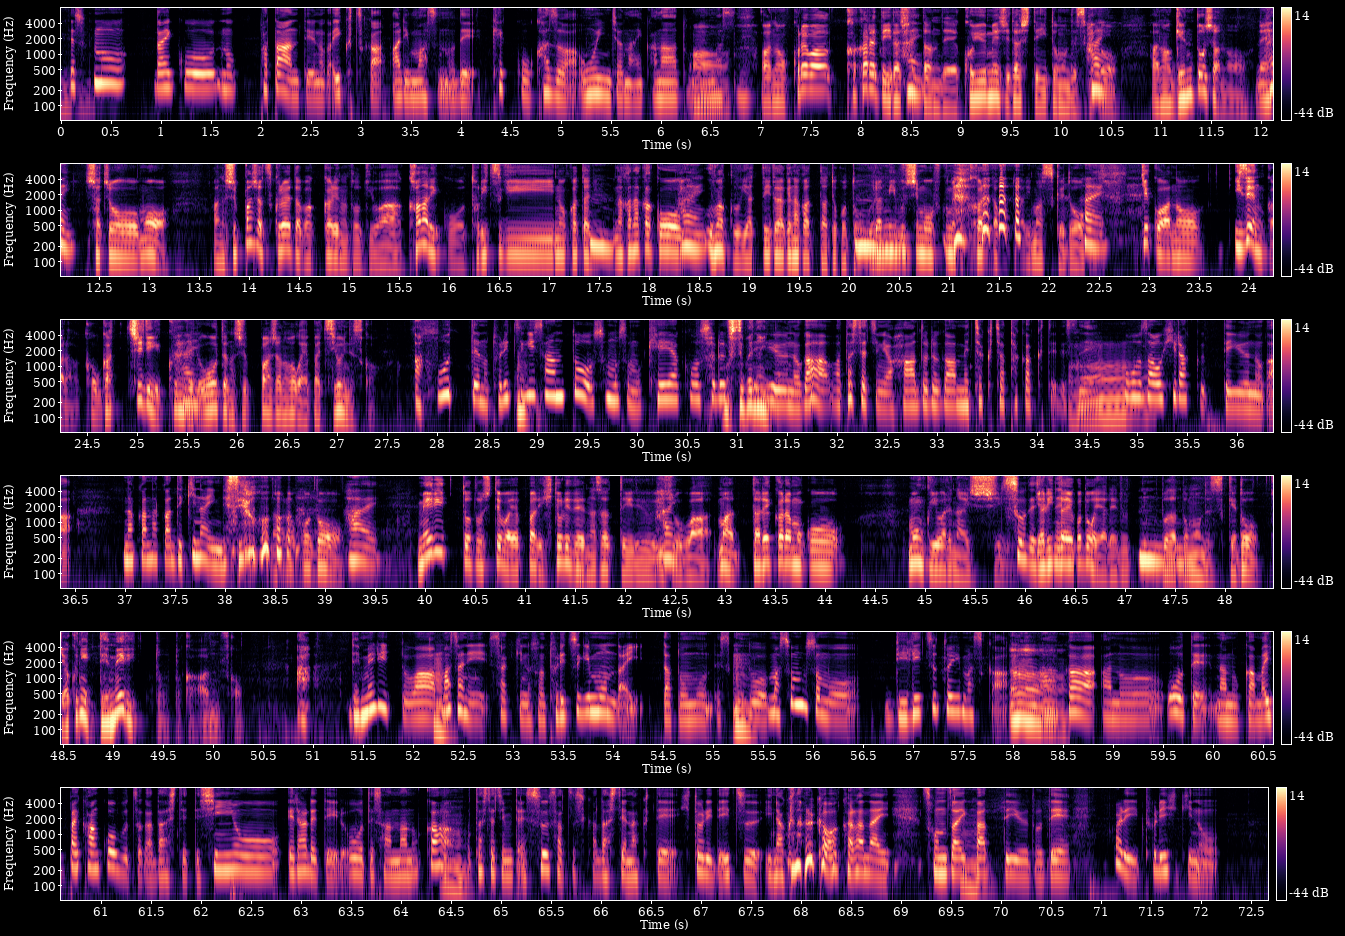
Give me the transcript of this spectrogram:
でその代行のパターンっていうのがいくつかありますので結構数は多いんじゃないかなと思います、ね、あのこれは書かれていらっしゃったんで、はい、固有名詞出していいと思うんですけど、はい、あの幻冬舎のね、はい、社長もあの出版社作られたばっかりの時はかなりこう取り次ぎの方に、うん、なかなかこう、はい、うまくやっていただけなかったってことを恨み節も含めて書かれたことありますけど、結構あの以前からこうがっちり組んでる大手の出版社の方がやっぱり強いんですか、あ大手の取り次ぎさんとそもそも契約をするっていうのが私たちにはハードルがめちゃくちゃ高くてですね講座を開くっていうのがなかなかできないんですよ。なるほど、はい、メリットとしてはやっぱり一人でなさっている以上は、はい、まあ誰からもこう文句言われないし、ね、やりたいことがやれるってことだと思うんですけど、うん。うん、逆にデメリットとかあるんですか？あデメリットは、まさにさっきのその取り次ぎ問題だと思うんですけど、うん、まあ、そもそも利率といいますか、うん、があの大手なのか、まあ、いっぱい観光物が出してて信用を得られている大手さんなのか、うん、私たちみたいに数冊しか出してなくて一人でいついなくなるかわからない存在かっていうので、うん、やっぱり取引の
